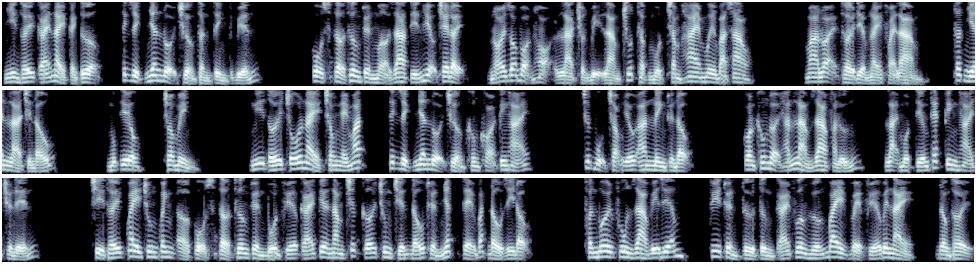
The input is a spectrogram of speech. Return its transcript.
Nhìn thấy cái này cảnh tượng, tích dịch nhân đội trưởng thần tình biến. Cô sở thương thuyền mở ra tín hiệu che đậy, nói rõ bọn họ là chuẩn bị làm chút thập một trăm hai mươi ba sao. Mà loại thời điểm này phải làm, tất nhiên là chiến đấu. Mục tiêu, cho mình. Nghĩ tới chỗ này trong nháy mắt, tích dịch nhân đội trưởng không khỏi kinh hãi. Chức vụ trọng yếu an ninh thuyền động. Còn không đợi hắn làm ra phản ứng, lại một tiếng thét kinh hãi chuyển đến chỉ thấy quay chung quanh ở cổ sở thương thuyền bốn phía cái kia năm chiếc cỡ chung chiến đấu thuyền nhất tề bắt đầu di động. Phần đôi phun ra vĩ diễm, phi thuyền từ từng cái phương hướng bay về phía bên này, đồng thời,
